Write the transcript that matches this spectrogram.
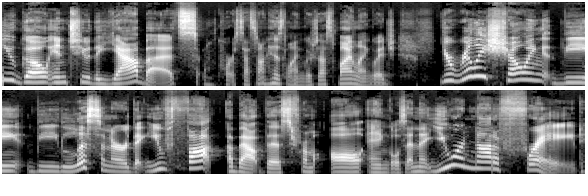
you go into the yeah buts, of course, that's not his language, that's my language. You're really showing the the listener that you've thought about this from all angles and that you are not afraid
